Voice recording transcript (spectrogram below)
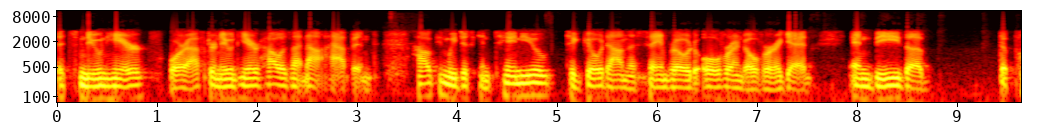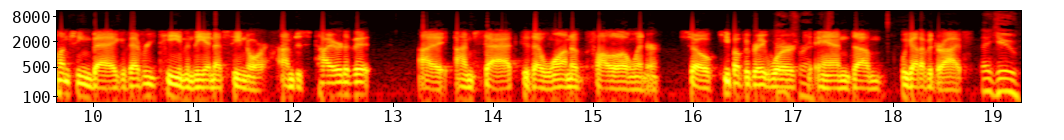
it's noon here or afternoon here. How has that not happened? How can we just continue to go down the same road over and over again and be the the punching bag of every team in the NFC North? I'm just tired of it. I, I'm sad because I want to follow a winner. So keep up the great work, Rick. and um, we got to have a drive. Thank you.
